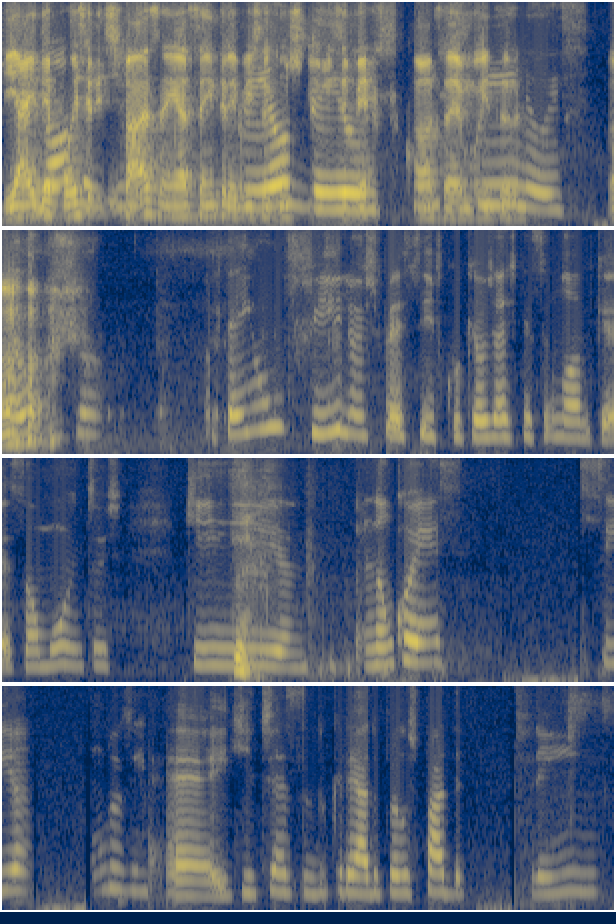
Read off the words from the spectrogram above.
E aí depois Nossa, eles e... fazem essa entrevista com os filhos Deus, e Nossa, é muito. Filhos. eu tenho um filho específico que eu já esqueci o nome, que são muitos, que não conhecia um dos é, e que tinha sido criado pelos padrinhos.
